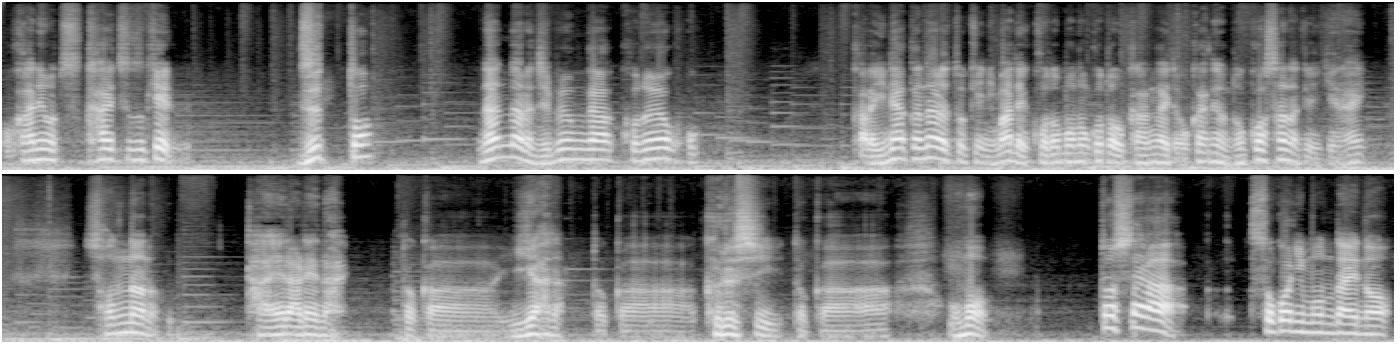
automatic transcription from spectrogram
お金を使い続けるずっと？なんなら自分がこの世からいなくなる時にまで子供のことを考えてお金を残さなきゃいけない。そんなの耐えられないとか嫌だとか苦しいとか思う。としたらそこに問題の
